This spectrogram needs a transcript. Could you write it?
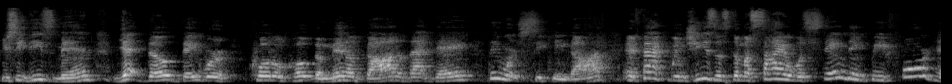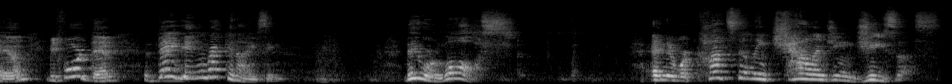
You see, these men, yet though they were quote unquote the men of God of that day, they weren't seeking God. In fact, when Jesus, the Messiah, was standing before him, before them, they didn't recognize him. They were lost and they were constantly challenging Jesus.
